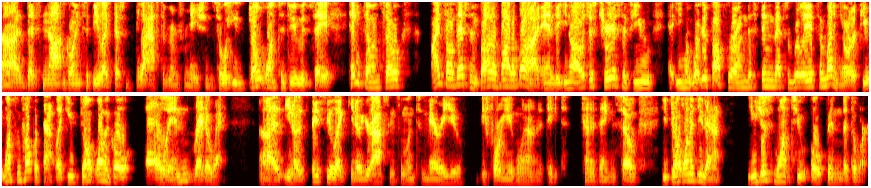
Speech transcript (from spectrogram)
Uh, that's not going to be like this blast of information. So what you don't want to do is say, "Hey, so and so, I saw this and blah blah blah blah blah," and you know, I was just curious if you, you know, what your thoughts were on this thing that's related to money, or if you want some help with that. Like, you don't want to go all in right away. Uh, you know, it's basically like, you know, you're asking someone to marry you before you even went on a date kind of thing. So you don't want to do that. You just want to open the door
